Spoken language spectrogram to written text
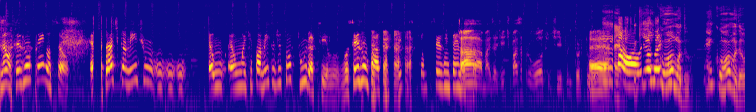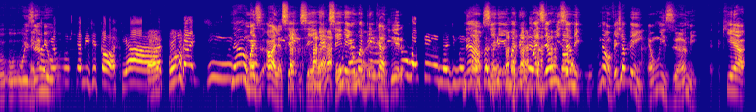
não, vocês não têm noção. É praticamente um, um, é um, é um equipamento de tortura aquilo. Vocês não passam por isso, então vocês não têm noção. Ah, mas a gente passa por um outro tipo de tortura. É, é porque é incômodo. É incômodo. O, o exame. O exame de toque. Ah, é, tadinho. Não, mas olha, sem, sem, é? sem nenhuma brincadeira. Uma pena de você não, sem nenhuma brincadeira. Mas é um exame. Não, veja bem, é um exame que é,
